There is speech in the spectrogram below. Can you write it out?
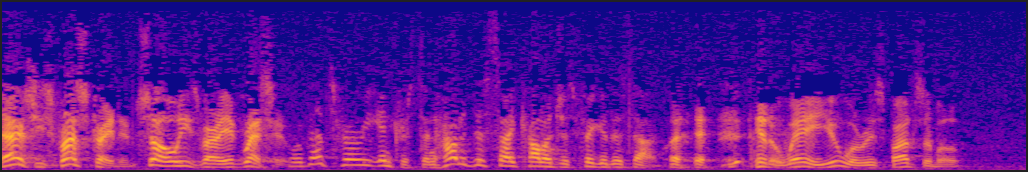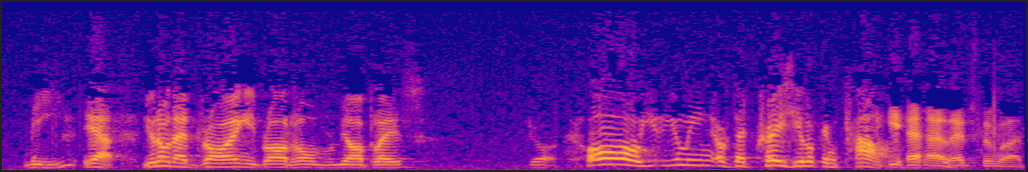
Now she's frustrated, so he's very aggressive. Well, that's very interesting. How did this psychologist figure this out? In a way, you were responsible. Me? Yeah, you know that drawing he brought home from your place? Oh, you, you mean of that crazy-looking cow? Yeah, that's the one.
